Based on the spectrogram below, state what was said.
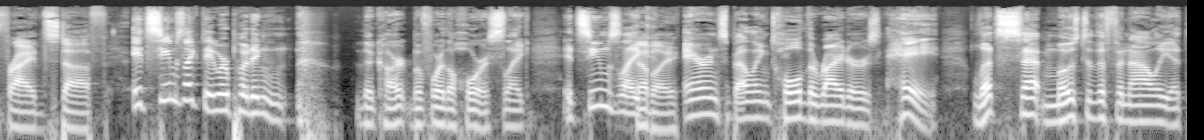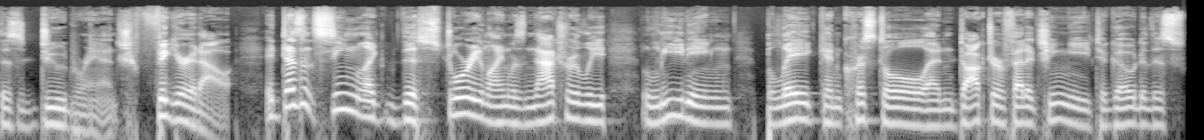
fried stuff. It seems like they were putting the cart before the horse. Like it seems like Doubly. Aaron Spelling told the writers, "Hey, let's set most of the finale at this dude ranch. Figure it out." It doesn't seem like this storyline was naturally leading Blake and Krystle and Dr. Fettuccini to go to this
